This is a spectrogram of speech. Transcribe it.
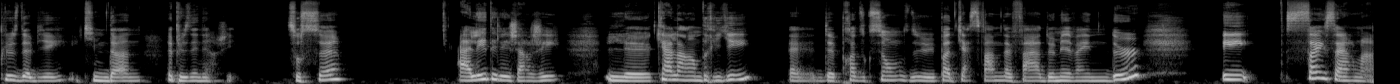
plus de bien et qui me donnent le plus d'énergie. Sur ce allez télécharger le calendrier euh, de production du podcast Femmes de Fer 2022. Et sincèrement,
